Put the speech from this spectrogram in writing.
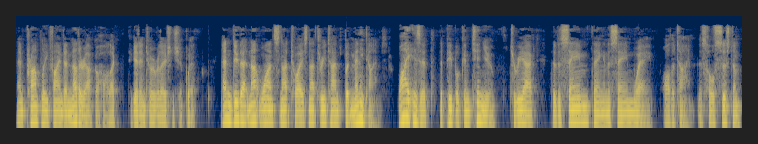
and promptly find another alcoholic to get into a relationship with? And do that not once, not twice, not three times, but many times. Why is it that people continue to react to the same thing in the same way all the time? This whole system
